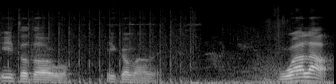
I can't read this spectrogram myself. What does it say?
i do dołu. I go mamy. Voila!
